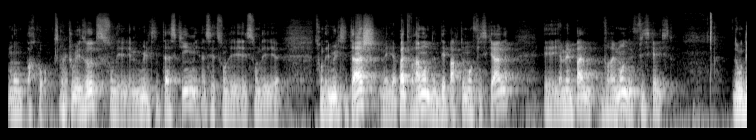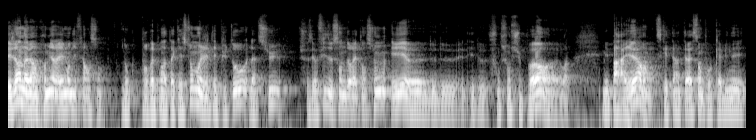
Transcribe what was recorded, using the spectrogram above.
mon parcours. Parce que Ouais. tous les autres, ce sont des multitasking, ce sont des, sont des, sont des multitâches, mais il n'y a pas de- vraiment de département fiscal et il n'y a même pas vraiment de fiscaliste. Donc déjà, on avait un premier élément différenciant. Donc pour répondre à ta question, moi j'étais plutôt là-dessus, je faisais office de centre de rétention et euh, de, de- et de fonction support. euh, voilà. Mais par ailleurs, ce qui était intéressant pour le cabinet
